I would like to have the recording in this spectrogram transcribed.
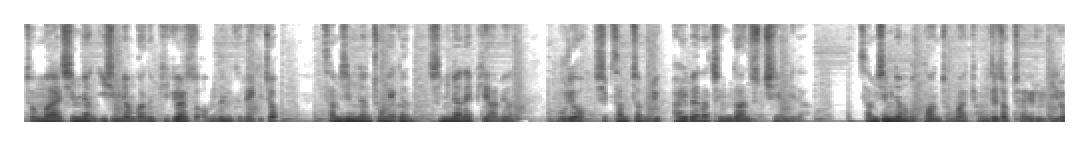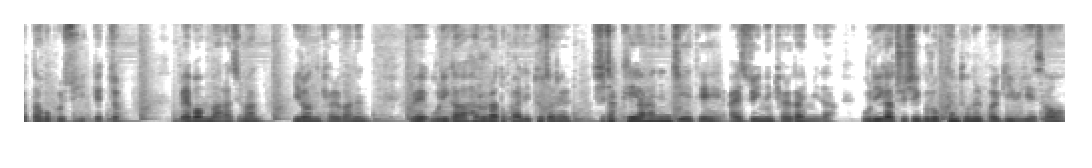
정말 10년, 20년과는 비교할 수 없는 금액이죠? 30년 총액은 10년에 비하면 무려 13.68배나 증가한 수치입니다. 30년부턴 정말 경제적 자유를 잃었다고 볼 수 있겠죠? 매번 말하지만 이런 결과는 왜 우리가 하루라도 빨리 투자를 시작해야 하는지에 대해 알 수 있는 결과입니다. 우리가 주식으로 큰 돈을 벌기 위해서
